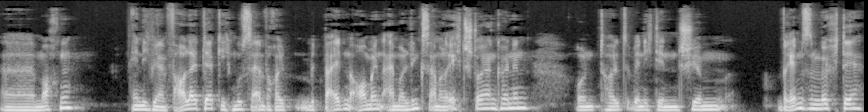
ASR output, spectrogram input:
äh, machen. Ähnlich wie ein V-Leitwerk. Ich muss einfach halt mit beiden Armen einmal links, einmal rechts steuern können. Und halt, wenn ich den Schirm bremsen möchte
